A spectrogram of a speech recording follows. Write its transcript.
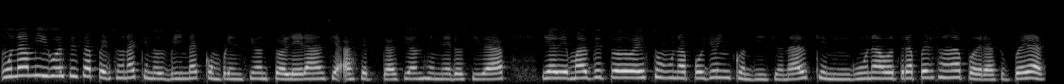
Un amigo es esa persona que nos brinda comprensión, tolerancia, aceptación, generosidad y además de todo esto un apoyo incondicional que ninguna otra persona podrá superar.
